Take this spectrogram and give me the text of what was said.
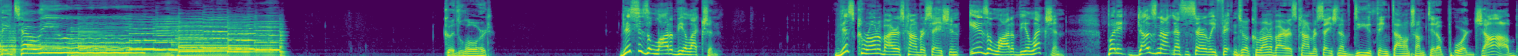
they tell you. Good Lord. This is a lot of the election. This coronavirus conversation is a lot of the election, but it does not necessarily fit into a coronavirus conversation of do you think Donald Trump did a poor job?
